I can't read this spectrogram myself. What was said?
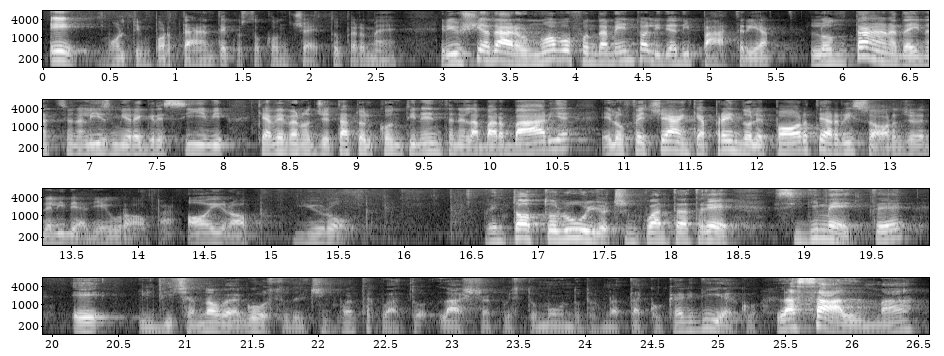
E, molto importante questo concetto per me, riuscì a dare un nuovo fondamento all'idea di patria, lontana dai nazionalismi regressivi che avevano gettato il continente nella barbarie e lo fece anche aprendo le porte al risorgere dell'idea di Europa. Europe, Europe. 28 luglio 53 si dimette e il 19 agosto del 54 lascia questo mondo per un attacco cardiaco. La salma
